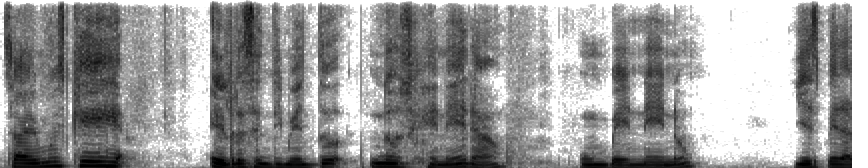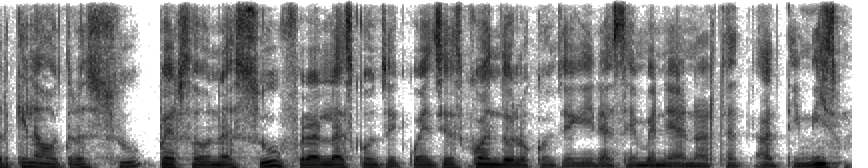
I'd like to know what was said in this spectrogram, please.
Sabemos que el resentimiento nos genera un veneno y esperar que la otra su persona sufra las consecuencias cuando lo conseguirás envenenarte a, ti mismo.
